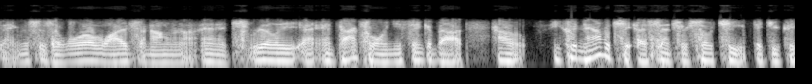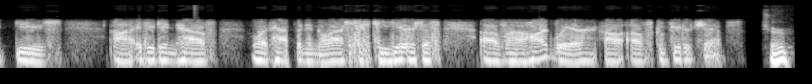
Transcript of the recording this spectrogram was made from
thing. This is a worldwide phenomenon, and it's really uh, impactful when you think about how you couldn't have a, a sensor so cheap that you could use uh, if you didn't have what happened in the last 50 years of, of uh, hardware uh, of computer chips. Sure.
